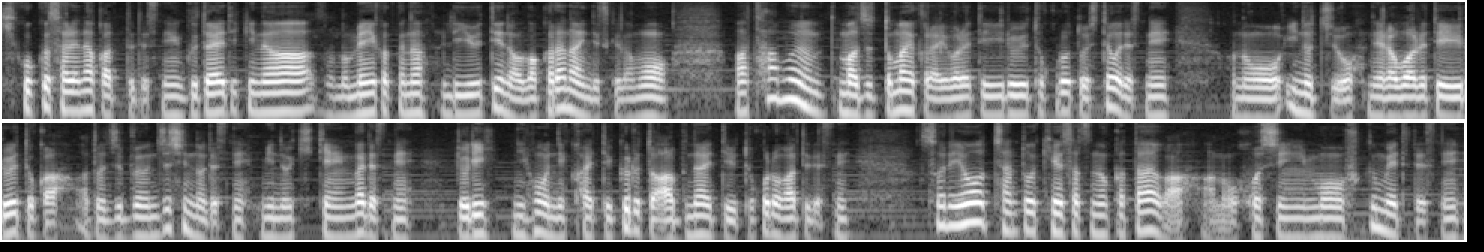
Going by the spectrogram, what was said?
帰国されなかったですね具体的なその明確な理由っていうのは分からないんですけども、まあ、多分、まあ、ずっと前から言われているところとしてはですねあの命を狙われているとかあと自分自身のですね身の危険がですねより日本に帰ってくると危ないというところがあってですねそれをちゃんと警察の方があの保身も含めてですね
